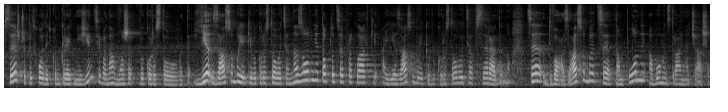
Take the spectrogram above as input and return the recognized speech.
Все, що підходить конкретній жінці, вона може використовувати. Є засоби, які використовуються назовні, тобто це прокладки, а є засоби, які використовуються всередину. Це два засоби: це тампони або менструальна чаша.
